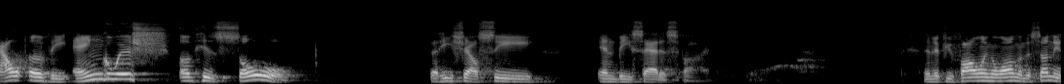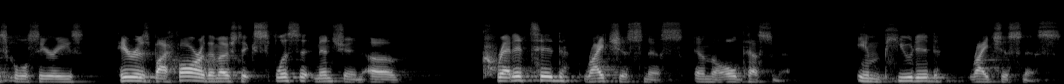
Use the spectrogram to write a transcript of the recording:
out of the anguish of his soul that he shall see and be satisfied. And if you're following along in the Sunday school series, here is by far the most explicit mention of credited righteousness in the Old Testament. Imputed righteousness.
